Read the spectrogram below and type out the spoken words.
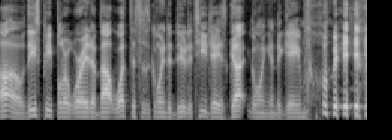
Uh oh, these people are worried about what this is going to do to TJ's gut going into game week.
